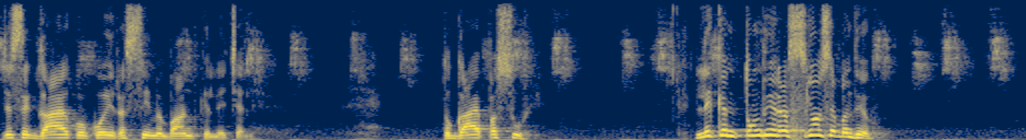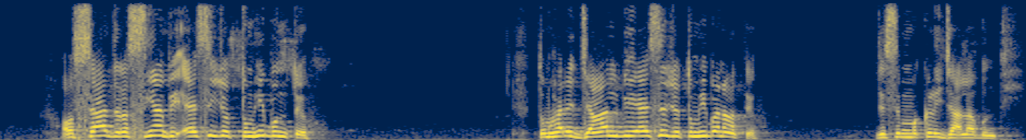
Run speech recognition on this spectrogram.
जैसे गाय को कोई रस्सी में बाँध के ले चले। तो गाय पशु है, लेकिन तुम भी रस्सियों से बंधे हो, और शायद रस्सियाँ भी ऐसी जो तुम ही बुनते हो। तुम्हारे जाल भी ऐसे जो तुम ही बनाते हो। जैसे मकड़ी जाला बुनती।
